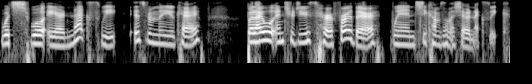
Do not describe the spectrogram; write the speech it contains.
which will air next week, is from the UK. But I will introduce her further when she comes on the show next week.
